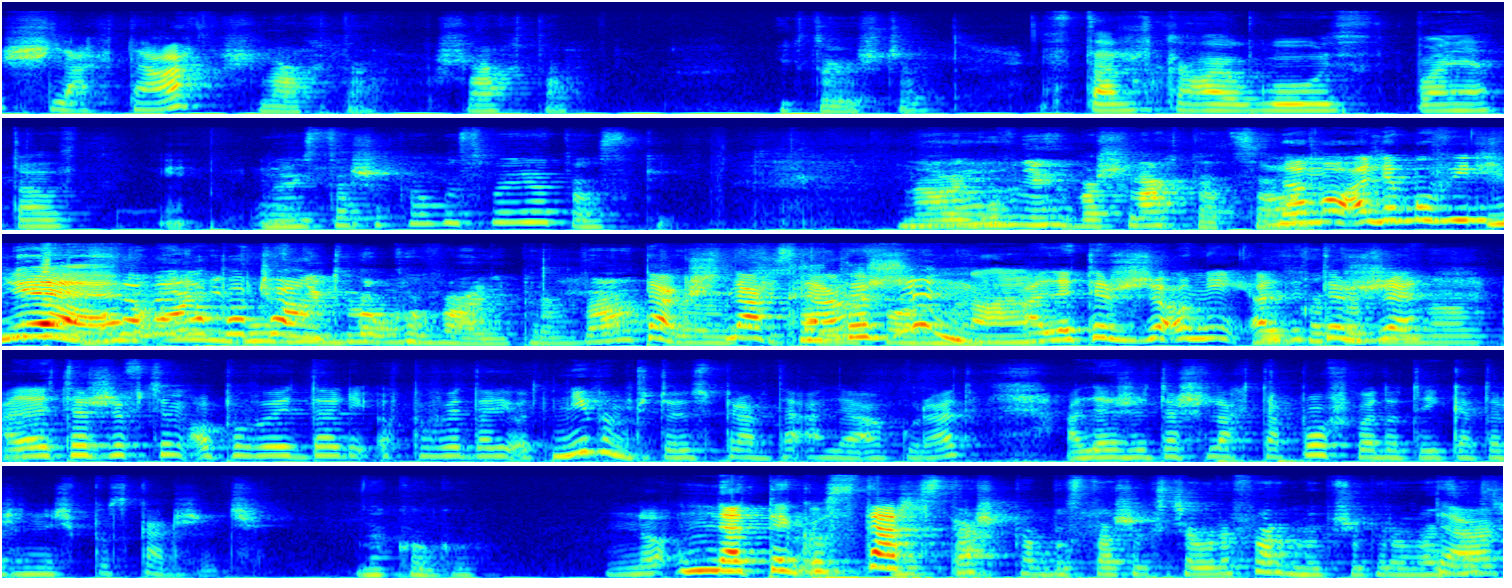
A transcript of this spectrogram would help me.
Szlachta? Szlachta. Szlachta. I kto jeszcze? Staszka August Poniatowski. No i Staszek August Poniatowski. No ale głównie chyba szlachta, co? No, mo- ale mówiliśmy Nie, to samego oni głównie początku. blokowali, prawda? Tak, Te szlachta. wszystkie reformy. Katarzyna. Ale też, że oni, ale No, też, że, Katarzyna. ale też, że w tym opowiadali, opowiadali o tym, nie wiem czy to jest prawda, ale akurat, ale że ta szlachta poszła do tej Katarzyny się poskarżyć. Na kogo? No, na tego Na Staszka. Staszka, bo Staszek chciał reformy przeprowadzać. Tak.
